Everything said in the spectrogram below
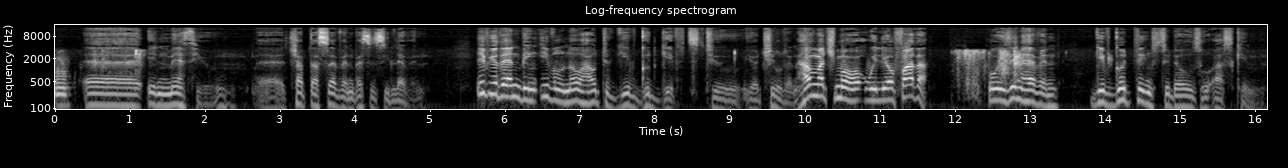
uh, in Matthew uh, chapter 7, verses 11. If you then, being evil, know how to give good gifts to your children, how much more will your Father who is in heaven give good things to those who ask him?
